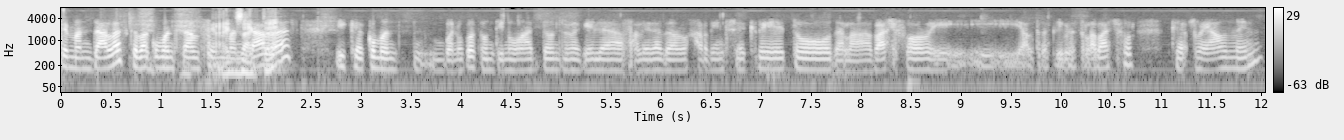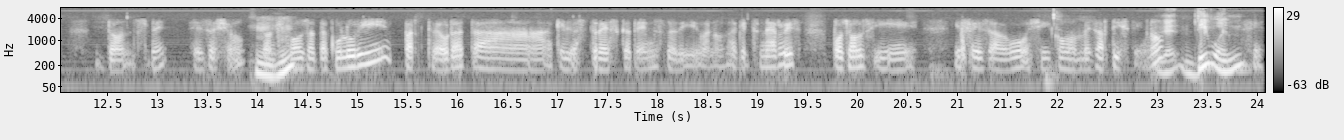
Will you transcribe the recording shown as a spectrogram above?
fer mandales, que va començar amb fer Exacte. mandales i que, com, bueno, que ha continuat doncs, en aquella falera del Jardín Secreto, de la Bashford i, i altres llibres de la Bashford, que realment, doncs bé, és això, doncs Mhm. posa't a colorir per treure't uh, aquell estrès que tens de dir, bueno, aquests nervis, posa'ls i, i fes alguna així com més artístic, no? Eh, Diuen, Sí.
